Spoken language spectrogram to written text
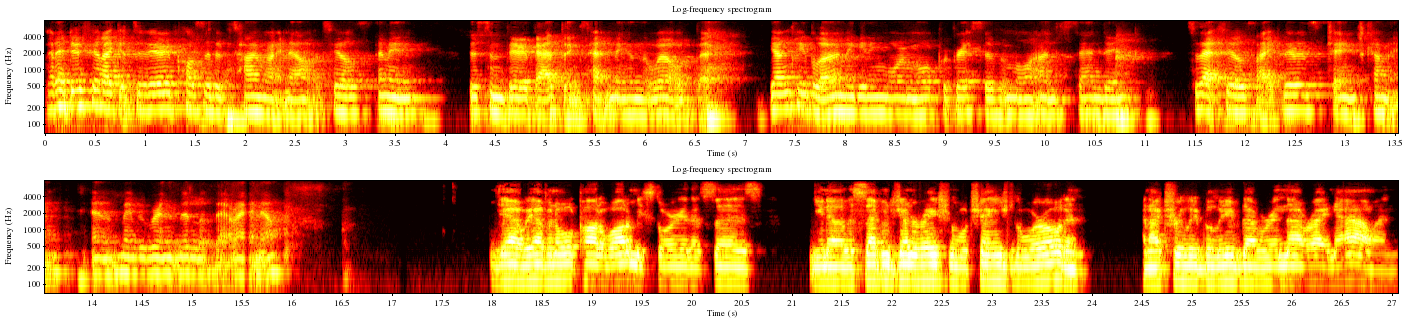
But I do feel like it's a very positive time right now. It feels, I mean, there's some very bad things happening in the world, but young people are only getting more and more progressive and more understanding. So that feels like there is change coming, and maybe we're in the middle of that right now. Yeah, we have an old Potawatomi story that says, you know, the seventh generation will change the world, and and I truly believe that we're in that right now. And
